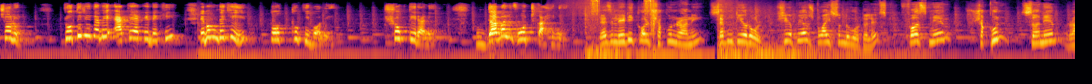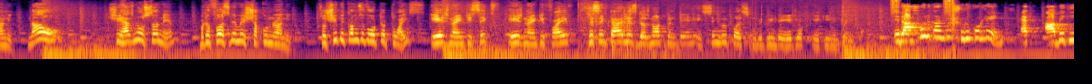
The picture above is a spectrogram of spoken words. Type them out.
চলুন প্রতিটি দাবি একে একে দেখি এবং দেখি তথ্য কি বলে শক্তি রানী ডাবল ভোট কাহিনী There's a lady called Shakun Rani, 70 year old. She appears twice on the voter list. First name Shakun, surname Rani. Now she has no surname, but her first name is Shakun Rani. So she becomes a voter twice, age 96, age 95. This entire list does not contain a single person between the age of 18 and 25. রাহুল গান্ধী শুরু করলেন এক আবেগী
